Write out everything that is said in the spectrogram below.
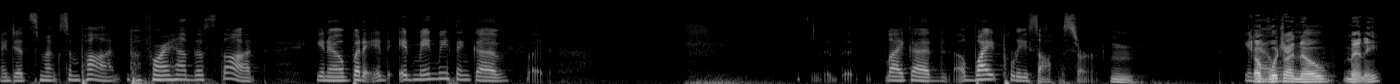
I did smoke some pot before I had this thought. You know, but it it made me think of like a, a white police officer. Hmm. You of which I know many.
